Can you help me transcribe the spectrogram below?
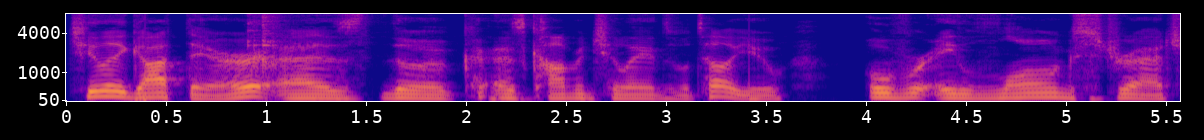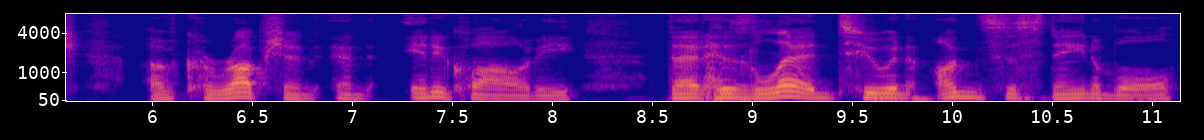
Chile got there as the as common Chileans will tell you over a long stretch of corruption and inequality that has led to an unsustainable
